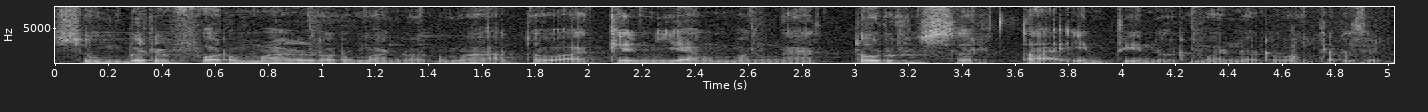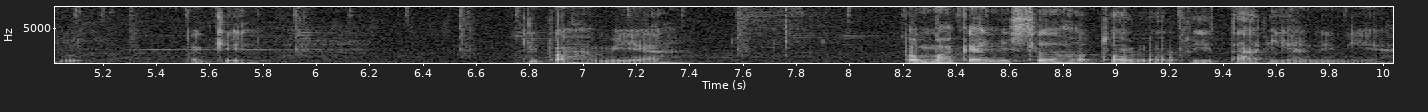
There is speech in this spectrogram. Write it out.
sumber formal norma-norma atau agen yang mengatur serta inti norma-norma tersebut. Oke, dipahami ya. Pemakaian istilah otoritarian ini ya,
